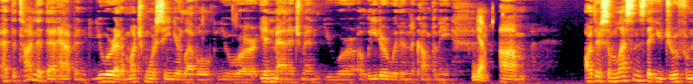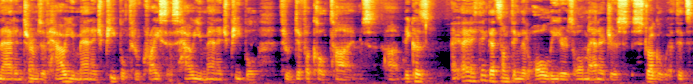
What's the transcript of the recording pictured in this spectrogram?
at the time that that happened, you were at a much more senior level. You were in management. You were a leader within the company. Yeah. Um, are there some lessons that you drew from that in terms of how you manage people through crisis, how you manage people through difficult times? Uh, because I, I, think that's something that all leaders, all managers struggle with. It's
